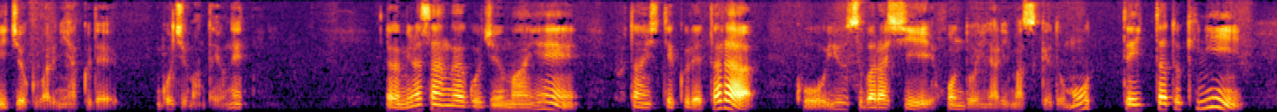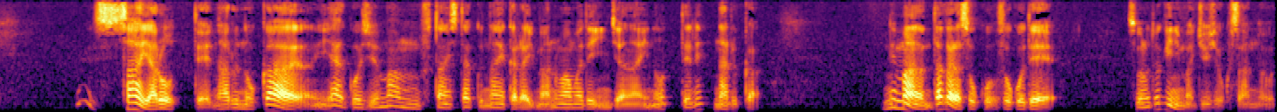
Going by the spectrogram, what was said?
で1億割る200で50万だよね。だから皆さんが50万円負担してくれたらこういう素晴らしい本堂になりますけどもって言った時にさあやろうってなるのかいや50万負担したくないから今のままでいいんじゃないのってねなるか。でまあだからそこそこでその時にまあ住職さんの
